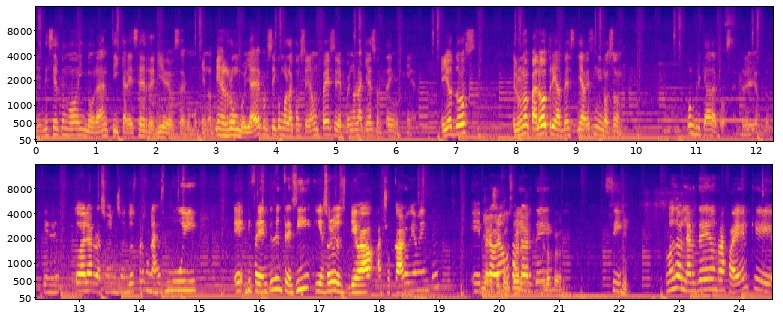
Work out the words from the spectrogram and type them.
es de cierto modo ignorante y carece de relieve, o sea, como que no tiene rumbo, ya de por sí como la considera un pez y después no la quiere soltar, imagínate. Ellos dos, el uno para el otro y a veces, y a veces ni lo son. Complicada la cosa entre ellos dos. Tienes toda la razón, son dos personajes muy eh, diferentes entre sí y eso los lleva a chocar, obviamente. Eh, pero ahora vamos a hablar de... Sí. Vamos a hablar de don Rafael, que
